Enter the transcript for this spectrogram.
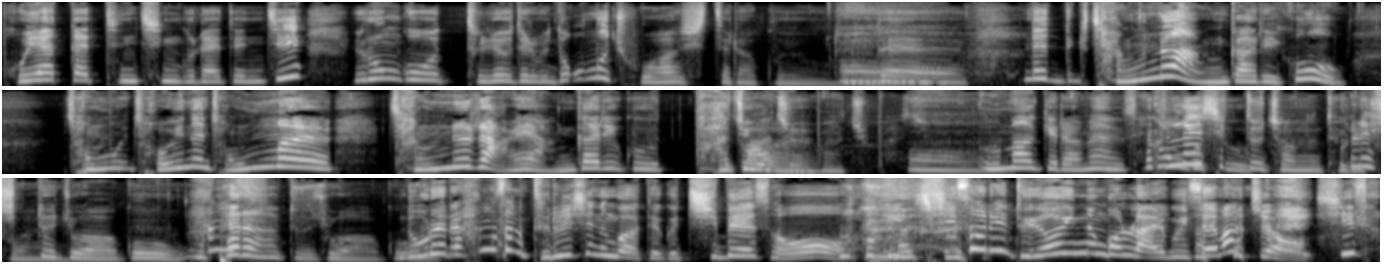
보약 같은 친구라든지 이런 곡 들려드리면 너무 좋아하시더라고요. 어. 네. 근데 장르 안 가리고 정말 저희는 정말 장르를 아예 안 가리고 다 좋아요. 맞아요, 맞아요, 맞아요. 어. 음악이라면 새로운 클래식도 것도 저는 되게 클래식도 좋아해요. 좋아하고 오페라도 좋아하고 노래를 항상 들으시는 것 같아요. 그 집에서 이 시설이 되어 있는 걸로 알고 있어요. 맞죠? 시설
